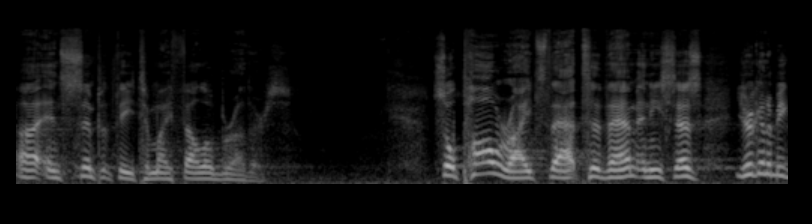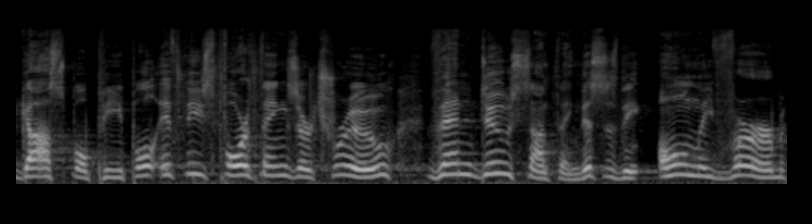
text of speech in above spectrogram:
uh, and sympathy to my fellow brothers. So Paul writes that to them and he says, You're going to be gospel people. If these four things are true, then do something. This is the only verb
